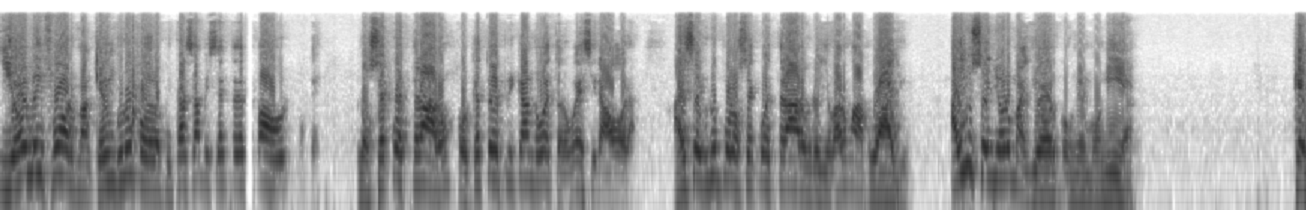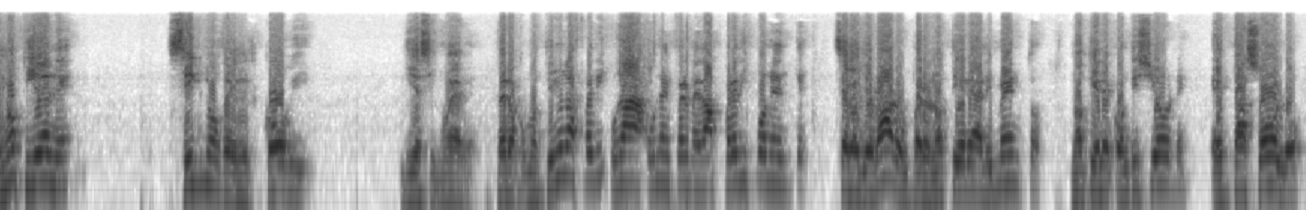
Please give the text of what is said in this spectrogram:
Y hoy me informan que un grupo del Hospital San Vicente de Paul, porque lo secuestraron, ¿por qué estoy explicando esto? Lo voy a decir ahora. A ese grupo lo secuestraron y lo llevaron a Guayo. Hay un señor mayor con neumonía que no tiene signos del COVID 19. Pero como tiene una, una, enfermedad predisponente, se lo llevaron, pero no tiene alimento, no tiene condiciones, está solo.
